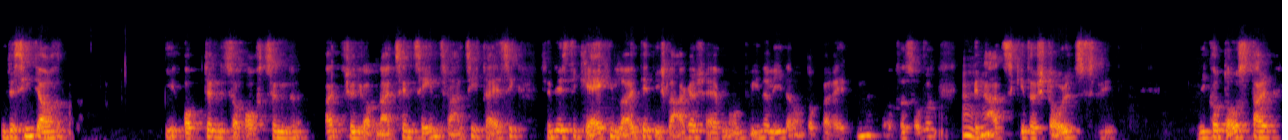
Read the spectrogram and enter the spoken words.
Und es sind ja auch ob den so 18, Entschuldigung, ab 1910, 20, 30 sind es die gleichen Leute, die Schlagerscheiben und Wiener Lieder und Operetten oder sowas. Mhm. Benatzky, der Stolz, Nico Dostal,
